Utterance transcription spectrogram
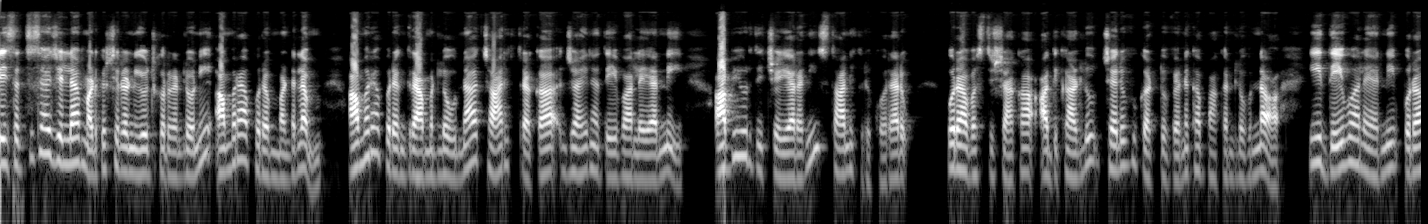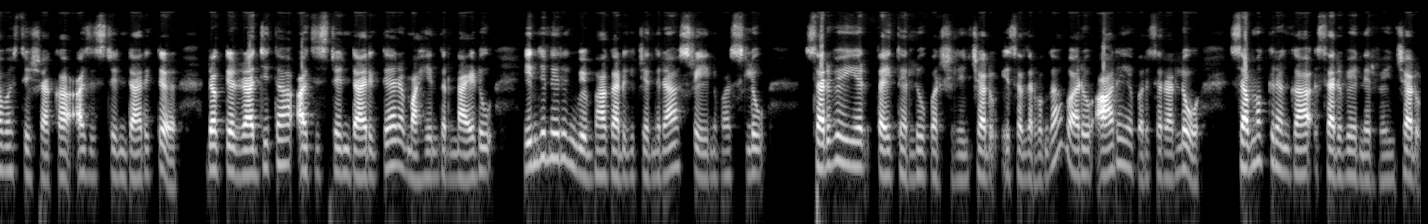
శ్రీ సత్యసాయి జిల్లా మడకశిర నియోజకవర్గంలోని అమరాపురం మండలం అమరాపురం గ్రామంలో ఉన్న చారిత్రక జైన దేవాలయాన్ని అభివృద్ధి చేయాలని స్థానికులు కోరారు. పురావస్తు శాఖ అధికారులు చెరువు గట్టు వెనక భాగంలో ఉన్న ఈ దేవాలయాన్ని పురావస్తు శాఖ assistant director doctor Rajitha assistant director Mahendra Naidu engineering విభాగానికి చెందిన శ్రీనివాసులు సర్వేయర్ తదితరులు పరిశీలించారు. ఈ సందర్భంగా వారు ఆలయ పరిసరాల్లో సమగ్రంగా సర్వే నిర్వహించారు.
